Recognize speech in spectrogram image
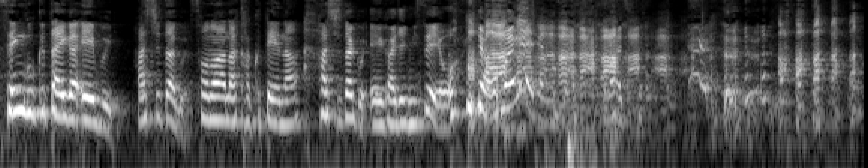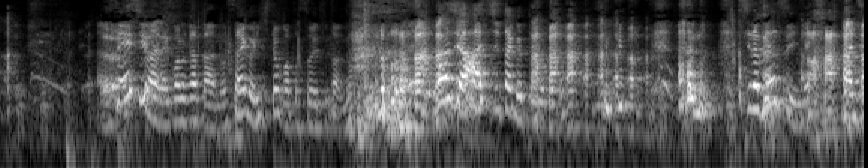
戦国大河 AV。ハッシュタグ、その穴確定な。ハッシュタグ、映画でにせよ。いや、お前がやからマジで。先週はね、この方、あの、最後に一言添えてたんですけど、マジはハッシュタグっていうことで、あの、調べやすいね、感じ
